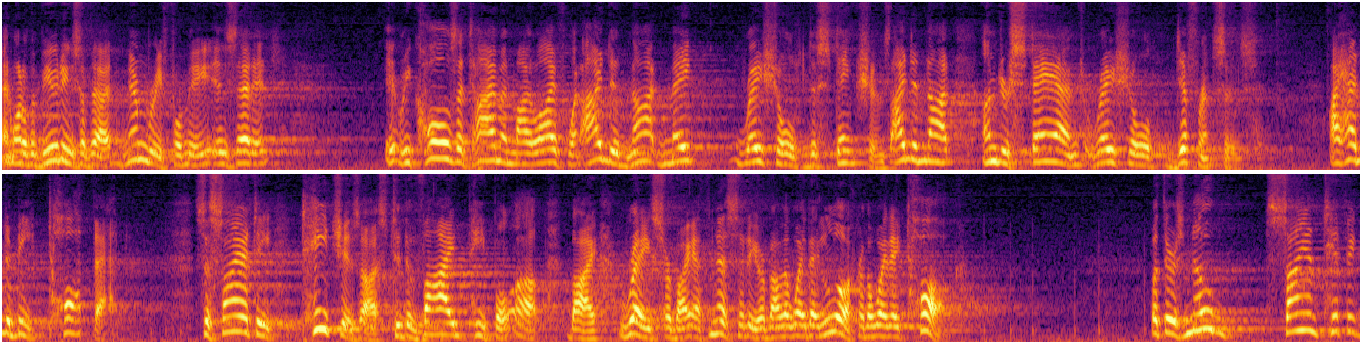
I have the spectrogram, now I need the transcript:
And one of the beauties of that memory for me is that it, it recalls a time in my life when I did not make racial distinctions. I did not understand racial differences. I had to be taught that. Society teaches us to divide people up by race or by ethnicity or by the way they look or the way they talk. But there's no scientific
